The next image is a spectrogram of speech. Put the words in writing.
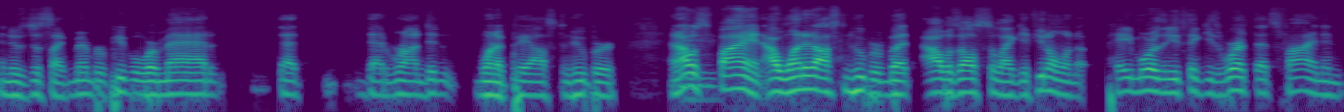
And it was just like, remember, people were mad that that Ron didn't want to pay Austin Hooper, and I was Mhm. fine. I wanted Austin Hooper, but I was also like, if you don't want to pay more than you think he's worth, that's fine. And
